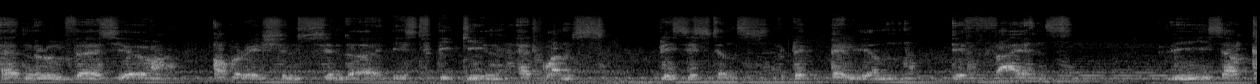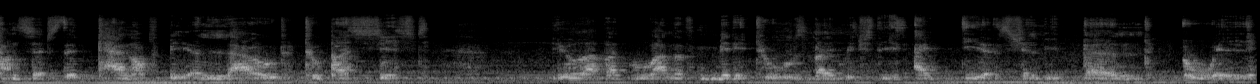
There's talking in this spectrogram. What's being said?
Admiral Versio, Operation Cinder is to begin at once. Resistance, rebellion, defiance. These are concepts that cannot be allowed to persist. You are but one of many tools by which these ideas shall be burned away.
